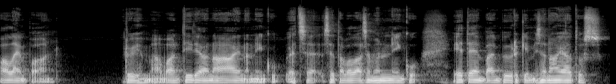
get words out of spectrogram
alempaan ryhmään, vaan ideana on aina, niin kuin, että se, se tavallaan semmoinen niin kuin eteenpäin pyrkimisen ajatus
